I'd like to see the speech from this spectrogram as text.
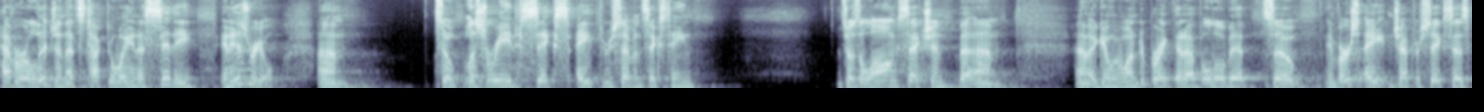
have a religion that's tucked away in a city in Israel. Um, so let's read 6, 8 through 7, 16. So it's a long section, but um, um, again, we wanted to break that up a little bit. So in verse 8 in chapter 6 says,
